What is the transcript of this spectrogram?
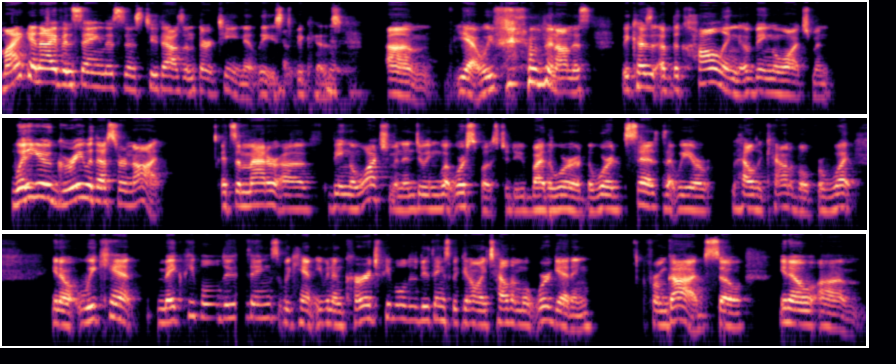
Mike and I have been saying this since 2013, at least, because, um, yeah, we've we've been on this because of the calling of being a watchman. Whether you agree with us or not, it's a matter of being a watchman and doing what we're supposed to do by the word. The word says that we are held accountable for what you know we can't make people do things we can't even encourage people to do things we can only tell them what we're getting from god. So you know um,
